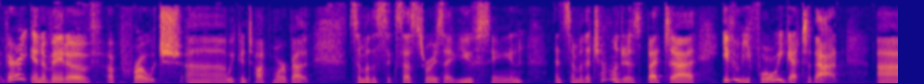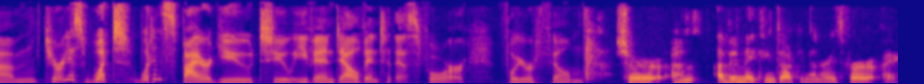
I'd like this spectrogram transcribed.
Very innovative approach. Uh, we can talk more about some of the success stories that you've seen and some of the challenges. But uh, even before we get to that, um, curious what what inspired you to even delve into this for for your film? Sure. Um, I've been making documentaries for uh,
